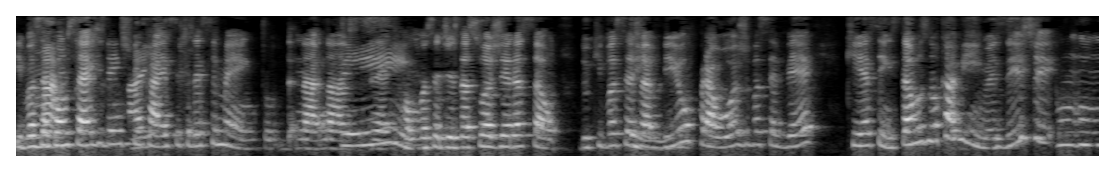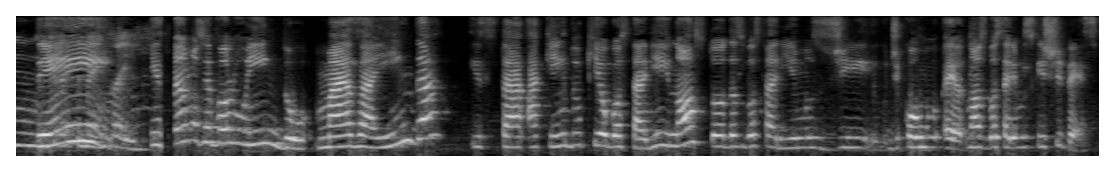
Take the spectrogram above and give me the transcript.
E você Mas, consegue identificar aí... esse crescimento, na, na né, como você diz, da sua geração, do que você Sim. já viu para hoje, você vê que assim, estamos no caminho, existe um, um crescimento aí. Estamos evoluindo, mas ainda está aquém do que eu gostaria e nós todas gostaríamos de, de como é, nós gostaríamos que estivesse.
